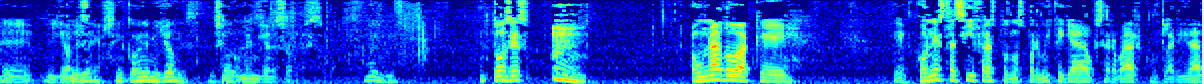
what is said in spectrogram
eh, millones de 5 mil millones. de 5 dólares. mil millones de dólares. Muy bien. Entonces, aunado a que eh, con estas cifras pues nos permite ya observar con claridad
